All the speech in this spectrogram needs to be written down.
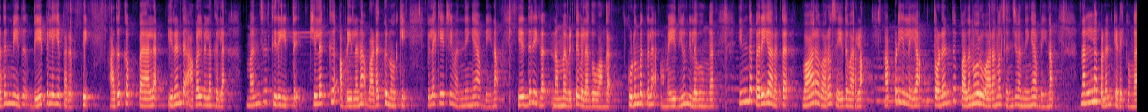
அதன் மீது வேப்பிலையை பரப்பி அதுக்கு மேலே இரண்டு அகல் விளக்கில் மஞ்சள் திரியிட்டு கிழக்கு அப்படி இல்லைன்னா வடக்கு நோக்கி விளக்கேற்றி வந்தீங்க அப்படின்னா எதிரிகள் நம்ம விட்டு விலகுவாங்க. குடும்பத்தில் அமைதியும் நிலவுங்க. இந்த பரிகாரத்தை வார வாரம் செய்து வரலாம். அப்படி இல்லையா? தொடர்ந்து பதினோரு வாரங்கள் செஞ்சு வந்தீங்க அப்படின்னா நல்ல பலன் கிடைக்குங்க.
